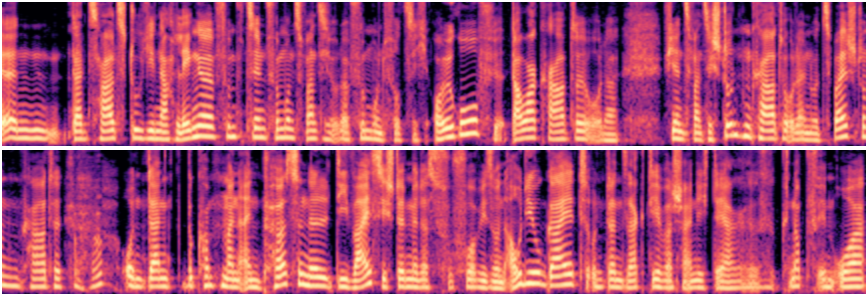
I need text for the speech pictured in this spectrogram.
Ähm, dann zahlst du je nach Länge 15, 25 oder 45 Euro für Dauerkarte oder 24-Stunden-Karte oder nur 2-Stunden-Karte. Und dann bekommt man einen Personal Device. Ich stelle mir das vor wie so ein Audioguide. Und dann sagt dir wahrscheinlich der Knopf im Ohr,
